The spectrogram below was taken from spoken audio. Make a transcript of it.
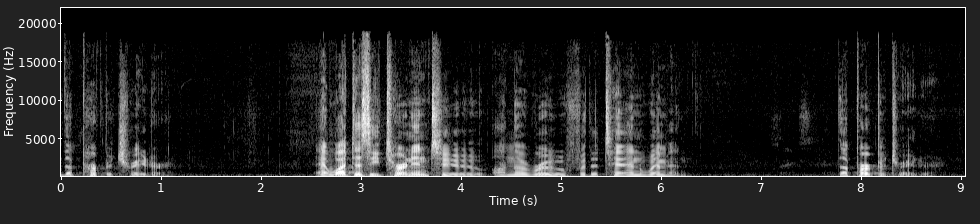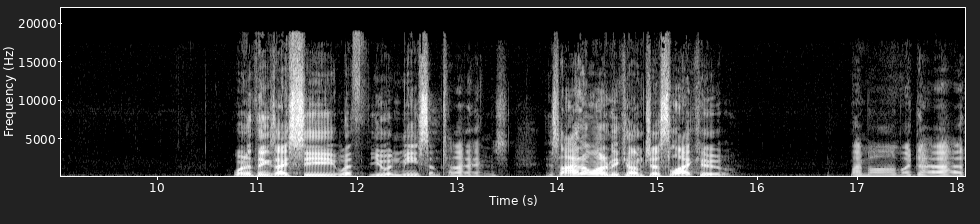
the perpetrator. And what does he turn into on the roof with the 10 women? The perpetrator. One of the things I see with you and me sometimes is I don't want to become just like who? My mom, my dad.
